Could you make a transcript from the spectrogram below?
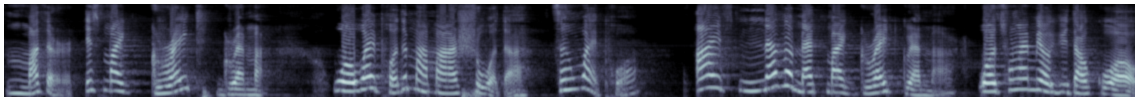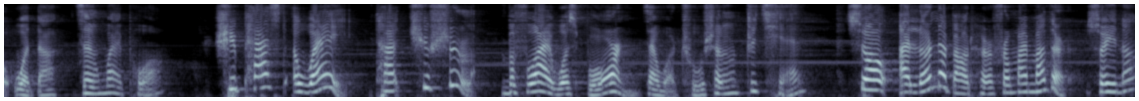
mother is my great grandma. 我外婆的妈妈是我的曾外婆。I've never met my great grandma. 我从来没有遇到过我的曾外婆。She passed away. 她去世了。Before I was born. 在我出生之前。So I learned about her from my mother. 所以呢，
